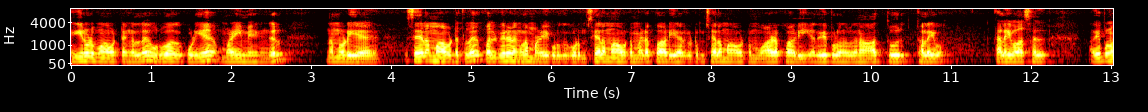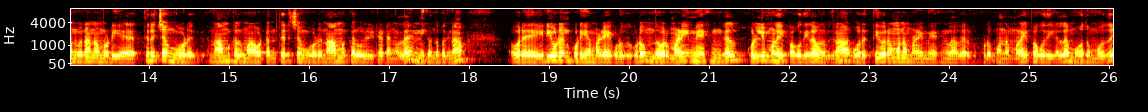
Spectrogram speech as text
ஈரோடு மாவட்டங்களில் உருவாகக்கூடிய மழை மேகங்கள் நம்மளுடைய சேலம் மாவட்டத்தில் பல்வேறு இடங்களில் மழை கொடுக்கக்கூடும். சேலம் மாவட்டம் எடப்பாடியாக இருக்கட்டும் சேலம் மாவட்டம் வாழப்பாடி அதே போல் வந்து பார்த்தீங்கன்னா ஆத்தூர் தலைவா தலைவாசல் அதே போல் வந்து பார்த்தீங்கன்னா நம்மளுடைய திருச்செங்கோடு நாமக்கல் மாவட்டம் திருச்செங்கோடு நாமக்கல் உள்ளிட்ட இடங்களில் இன்றைக்கி வந்து பார்த்திங்கன்னா ஒரு இடியுடன் கூடிய மழையை கொடுக்கக்கூடும். இந்த ஒரு மழை மேகங்கள் கொல்லிமலை பகுதியில் வந்து பார்த்திங்கன்னா ஒரு தீவிரமான மழை மேகங்களாக இருக்கக்கூடும். அந்த மலைப்பகுதிகளில் மோதும் போது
